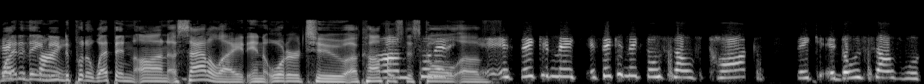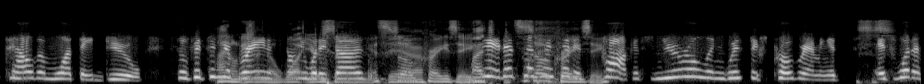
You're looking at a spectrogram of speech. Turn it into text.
Why do they find. need to put a weapon on a satellite in order to accomplish um, this so goal of? if they can make if they can make those cells talk, they c- those cells will tell them what they do. So if it's in your brain, it's telling you what what it saying. does. It's so Yeah. crazy. My- Yeah, that's, that's so what I said. crazy. It's talk. It's neuro linguistics programming. It's it's what a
